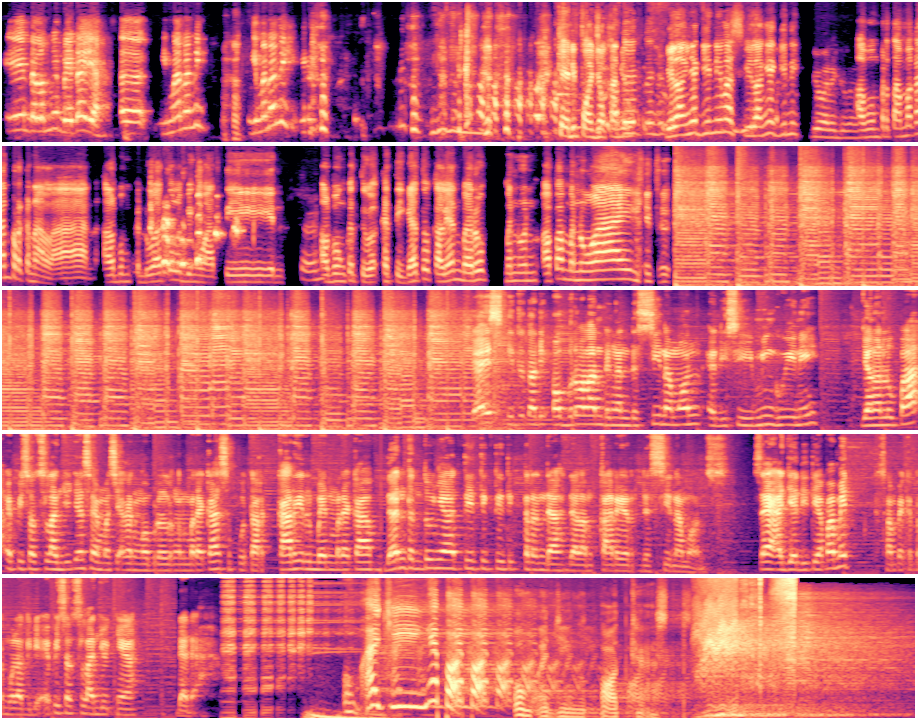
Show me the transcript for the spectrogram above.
eh dalamnya beda ya Eh, gimana nih gimana nih Kayak di pojokan gitu. Bilangnya gini mas, bilangnya gini. Gimana gimana? Album pertama kan perkenalan, album kedua tuh lebih nguatin, album kedua ketiga tuh kalian baru menun apa menuai gitu. Guys, itu tadi obrolan dengan The Cinnamon edisi minggu ini. Jangan lupa episode selanjutnya saya masih akan ngobrol dengan mereka seputar karir band mereka dan tentunya titik-titik terendah dalam karir The Cinnamons. Saya Aji Aditya pamit, sampai ketemu lagi di episode selanjutnya. Dadah. Om Aji ngepot. Om Ajing Podcast.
